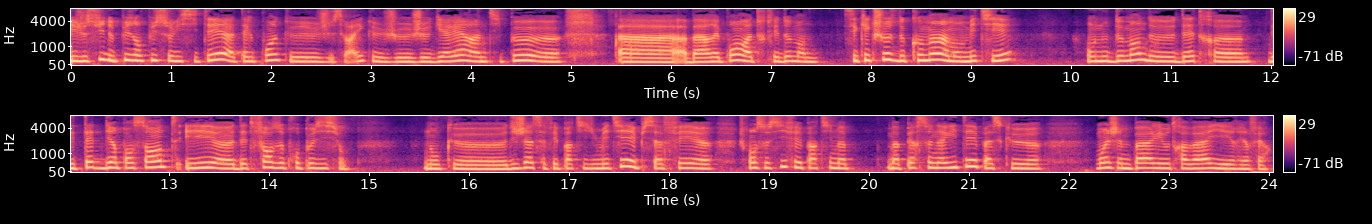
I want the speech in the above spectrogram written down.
et je suis de plus en plus sollicitée à tel point que c'est vrai que je, galère un petit peu à, bah, à répondre à toutes les demandes. C'est quelque chose de commun à mon métier on nous demande d'être euh, des têtes bien pensantes et euh, d'être force de proposition. Donc euh, déjà, ça fait partie du métier et puis ça fait, je pense aussi, fait partie de ma, personnalité parce que moi, j'aime pas aller au travail et rien faire.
